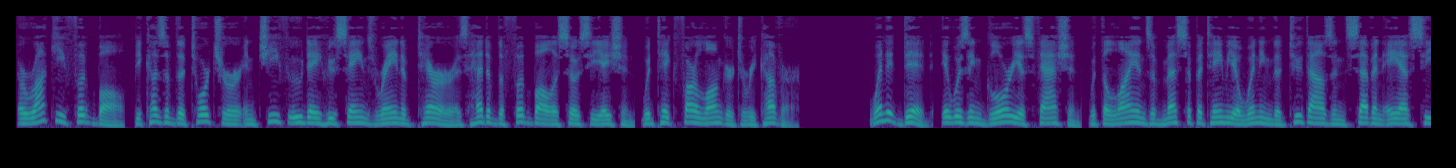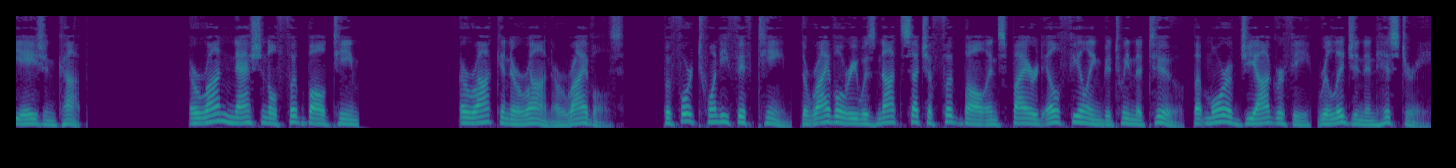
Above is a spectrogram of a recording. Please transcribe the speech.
Iraqi football, because of the torturer-in-chief Uday Hussein's reign of terror as head of the Football Association, would take far longer to recover. When it did, it was in glorious fashion, with the Lions of Mesopotamia winning the 2007 AFC Asian Cup. Iran national football team Iraq and Iran are rivals. Before 2015, the rivalry was not such a football-inspired ill-feeling between the two, but more of geography, religion and history.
